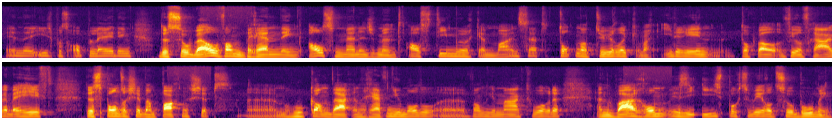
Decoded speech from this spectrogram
in de e-sports opleiding. Dus zowel van branding als management, als teamwork en mindset, tot natuurlijk waar iedereen toch wel veel vragen bij heeft, de sponsorship en partnerships. Um, hoe kan daar een revenue model uh, van gemaakt worden? En waarom is die e-sports wereld zo booming?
